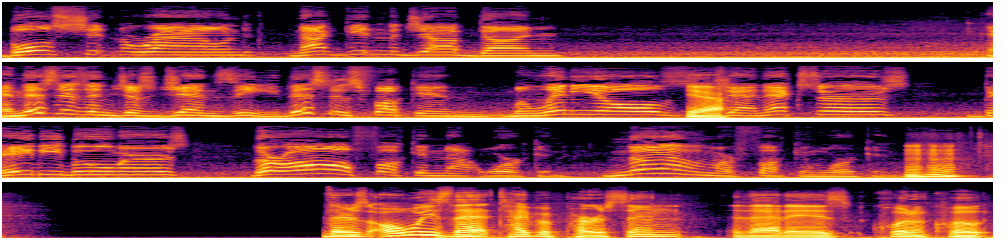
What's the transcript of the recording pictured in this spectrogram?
bullshitting around, not getting the job done. And this isn't just Gen Z. This is fucking millennials, Yeah. Gen Xers, baby boomers. They're all fucking not working. None of them are fucking working. Mm-hmm. There's always that type of person that is quote unquote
